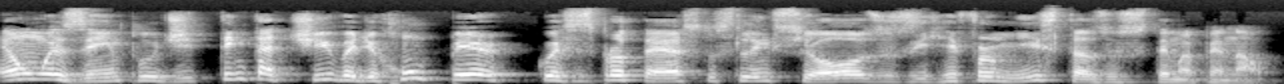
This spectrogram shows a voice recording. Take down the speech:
é um exemplo de tentativa de romper com esses protestos silenciosos e reformistas do sistema penal.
